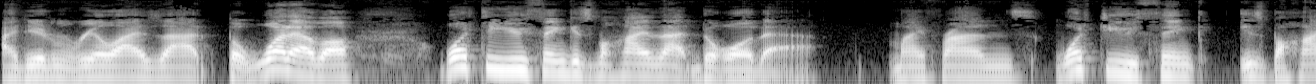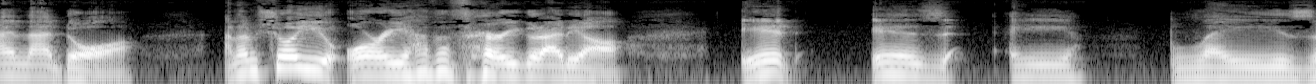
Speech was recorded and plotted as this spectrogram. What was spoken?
I didn't realize that, but whatever. What do you think is behind that door there? My friends, what do you think is behind that door? And I'm sure you already have a very good idea. It is a blaze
